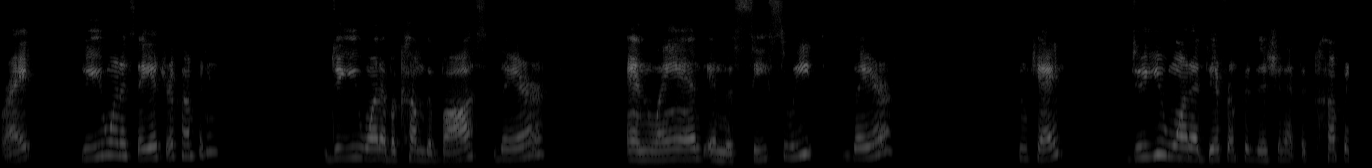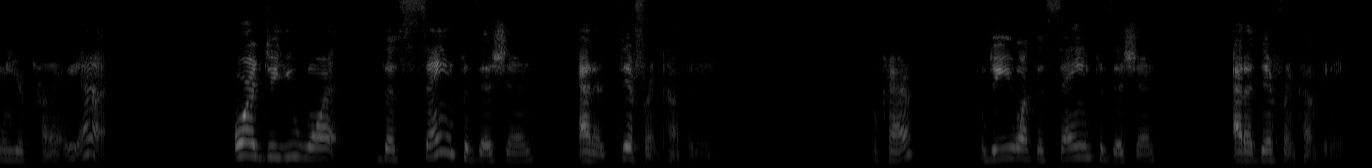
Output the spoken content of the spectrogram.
Right? Do you want to stay at your company? do you want to become the boss there and land in the C suite there? Okay. Do you want a different position at the company you're currently at? Or do you want the same position at a different company? Okay. Do you want the same position at a different company?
